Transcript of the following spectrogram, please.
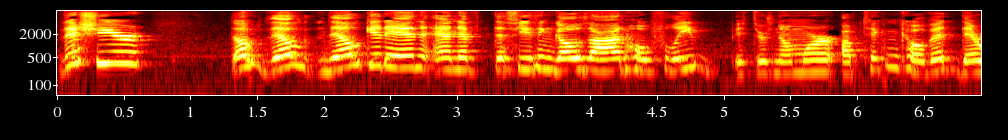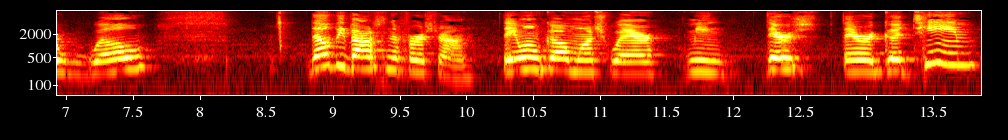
This year, they'll they'll they'll get in, and if the season goes on, hopefully, if there's no more uptick in COVID, there will they'll be bounced in the first round. They won't go much where. I mean, there's they're a good team,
